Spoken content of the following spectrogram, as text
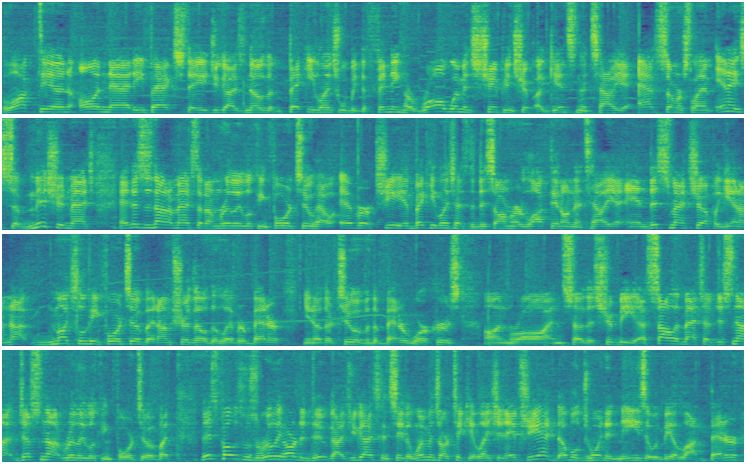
locked in on Natty backstage. You guys know that Becky Lynch will be defending her Raw Women's Championship against Natalya at SummerSlam in a submission match, and this is not a match that I'm really looking forward to. However, she Becky Lynch has to disarm her locked in on Natalya, and this matchup, again, I'm not much looking forward to it, but I'm sure they'll deliver better. You know, they're two of the better workers on Raw, and so this should be a solid matchup, just not, just not really looking forward to it, but this pose was really hard to do, guys. You guys can see the women's articulation. If she had double jointed knees, it would be a lot better,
